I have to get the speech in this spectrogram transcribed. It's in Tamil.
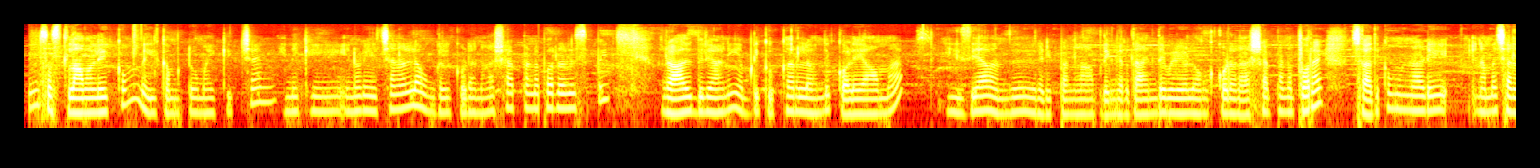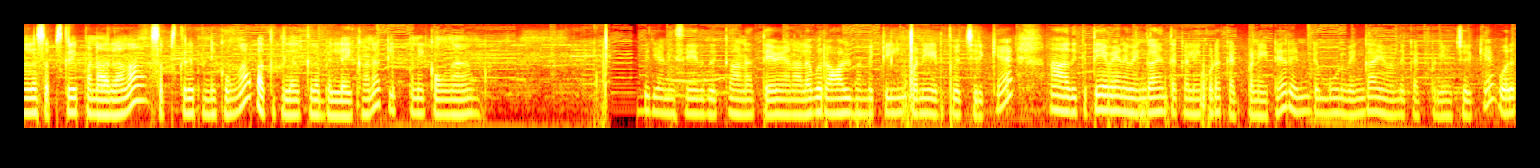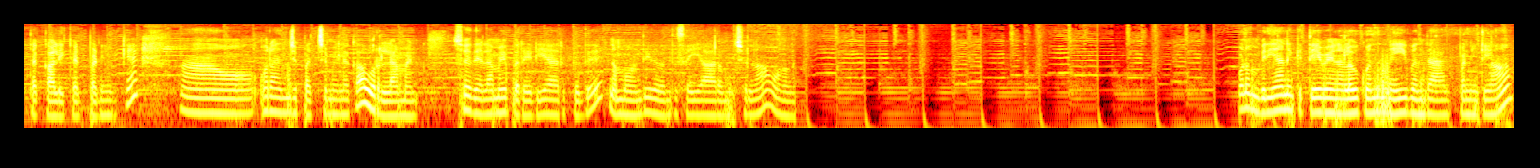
ஃப்ரெண்ட்ஸ் அஸ்லாம் வலைக்கும் வெல்கம் டு மை கிச்சன் இன்றைக்கி என்னுடைய சேனலில் உங்களுக்கு கூட நான் ஷேர் பண்ண போகிற ரெசிபி ரால் பிரியாணி எப்படி குக்கரில் வந்து குலையாமல் ஈஸியாக வந்து ரெடி பண்ணலாம் அப்படிங்கிறதா இந்த வீடியோவில் உங்கள் கூட நான் ஷேர் பண்ண போகிறேன் ஸோ அதுக்கு முன்னாடி நம்ம சேனலை சப்ஸ்கிரைப் பண்ணாதலனா சப்ஸ்கிரைப் பண்ணிக்கோங்க. பக்கத்தில் இருக்கிற பெல் ஐக்கானை கிளிக் பண்ணிக்கோங்க. பிரியாணி செய்கிறதுக்கான தேவையான அளவு இறால் வந்து க்ளீன் பண்ணி எடுத்து வச்சுருக்கேன். அதுக்கு தேவையான வெங்காயம் தக்காளியும் கூட கட் பண்ணிவிட்டேன் ரெண்டு மூணு வெங்காயம் வந்து கட் பண்ணி வச்சுருக்கேன். ஒரு தக்காளி கட் பண்ணியிருக்கேன். ஒரு அஞ்சு பச்சை மிளகாய் ஒரு லெமன் ஸோ இது எல்லாமே இப்போ ரெடியாக இருக்குது. நம்ம வந்து இதை வந்து செய்ய ஆரம்பிச்சிடலாம். வாங்க. இப்போ நம்ம பிரியாணிக்கு தேவையான அளவுக்கு வந்து நெய் வந்து ஆட் பண்ணிக்கலாம்.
